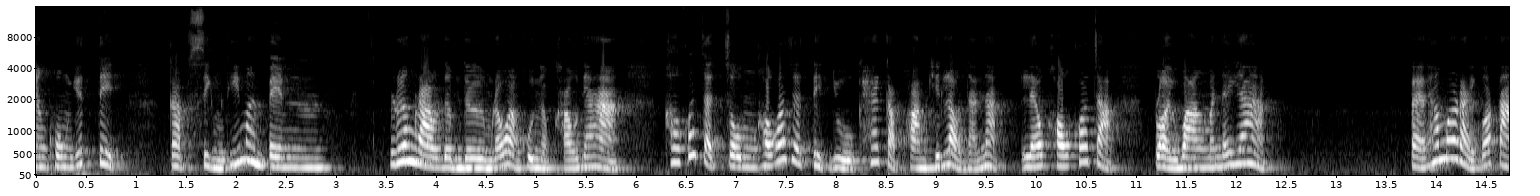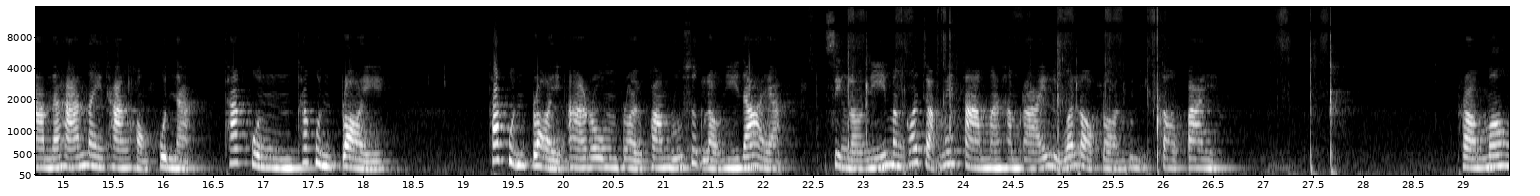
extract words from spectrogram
ยังคงยึดติดกับสิ่งที่มันเป็นเรื่องราวเดิมๆระหว่างคุณกับเขาเนี่ยค่ะเขาก็จะจมเขาก็จะติดอยู่แค่กับความคิดเหล่านั้นน่ะ แล้วเขาก็จะปล่อยวางมันได้ยาก แต่ถ้าเมื่อไหร่ก็ตามนะคะ ในทางของคุณน่ะ ถ้าคุณถ้าคุณปล่อย ถ้าคุณปล่อยอารมณ์ ปล่อยความรู้สึกเหล่านี้ได้อะ สิ่งเหล่านี้มันก็จะไม่ตามมาทำร้ายหรือว่าหลอกหลอนคุณอีกต่อไป primal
